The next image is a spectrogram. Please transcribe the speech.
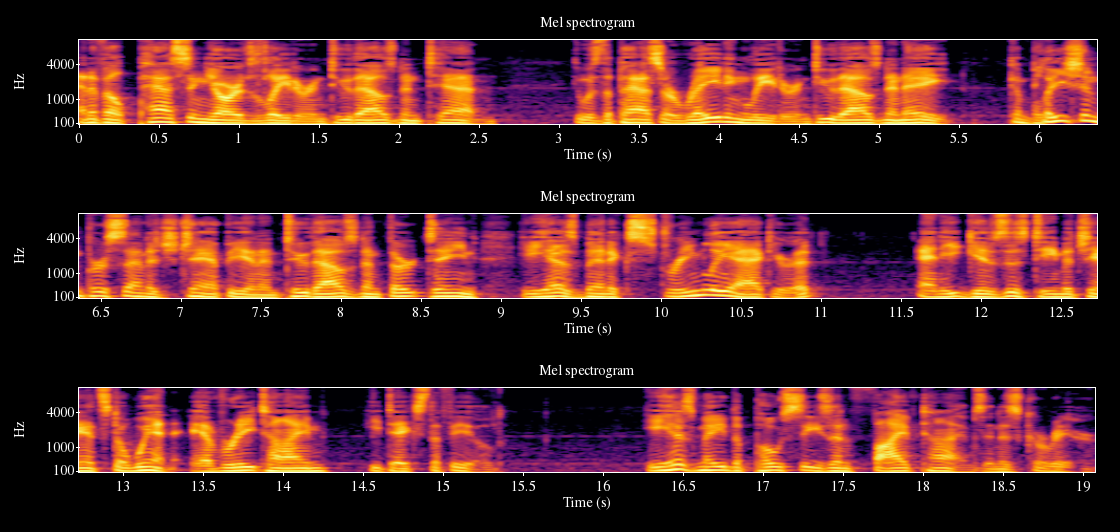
NFL passing yards leader in 2010. He was the passer rating leader in 2008. Completion percentage champion in 2013. He has been extremely accurate, and he gives his team a chance to win every time he takes the field. He has made the postseason five times in his career.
